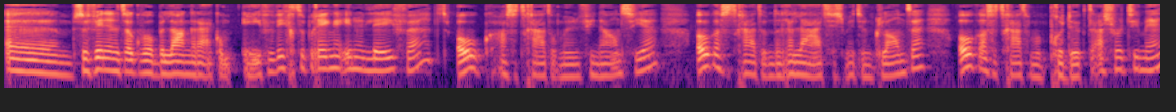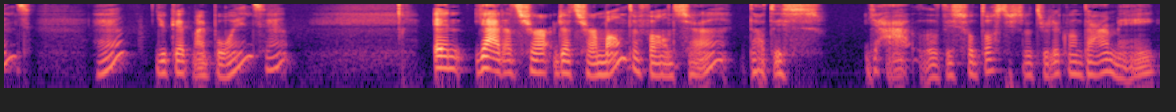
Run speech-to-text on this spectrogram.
Um, ze vinden het ook wel belangrijk om evenwicht te brengen in hun leven. Ook als het gaat om hun financiën. Ook als het gaat om de relaties met hun klanten. Ook als het gaat om een productassortiment. Hè? You get my point. En ja, dat, dat charmante van ze, dat is, ja, dat is fantastisch natuurlijk. Want daarmee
